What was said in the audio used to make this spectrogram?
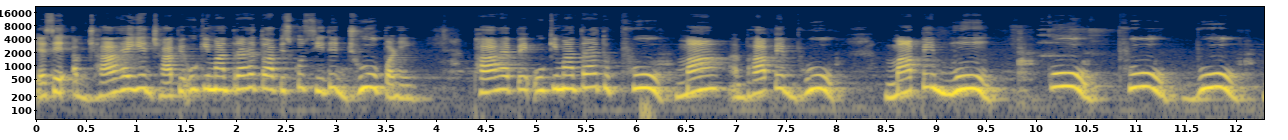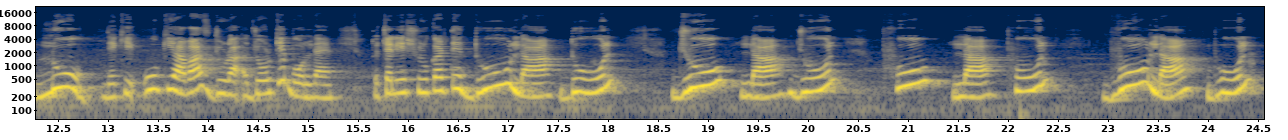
जैसे अब झा है, ये झा पे ऊ की मात्रा है तो आप इसको सीधे झू पढ़ेंगे फा है पे ऊ की मात्रा है तो फू, माँ, भा पे भू। माँ पे मुँह, कू, फू, बू, लू। देखिए ऊ की आवाज़ जुड़ा, जोड़ के बोल रहे हैं। तो चलिए शुरू करते हैं। धूला धूल झूला झूल फूला फूल भूला भूल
